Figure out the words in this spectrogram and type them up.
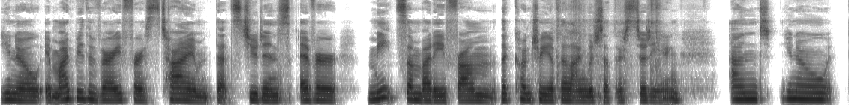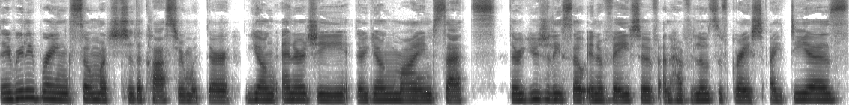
You know, it might be the very first time that students ever meet somebody from the country of the language that they're studying. And, you know, they really bring so much to the classroom with their young energy, their young mindsets. They're usually so innovative and have loads of great ideas.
